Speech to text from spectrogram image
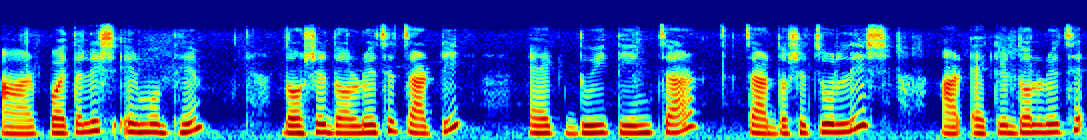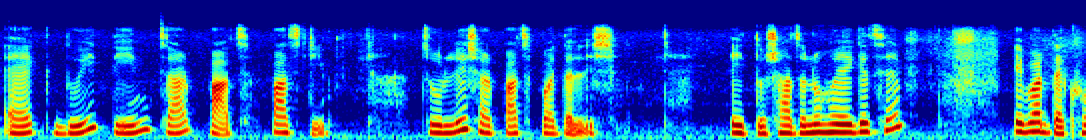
আর পঁয়তাল্লিশ এর মধ্যে দশের দল রয়েছে চারটি। এক, দুই, তিন, চার চার দশে চল্লিশ। আর একের দল রয়েছে এক, দুই, তিন, চার, পাঁচ, পাঁচটি। চল্লিশ আর পাঁচ, পঁয়তাল্লিশ। এই তো সাজানো হয়ে গেছে। এবার দেখো,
